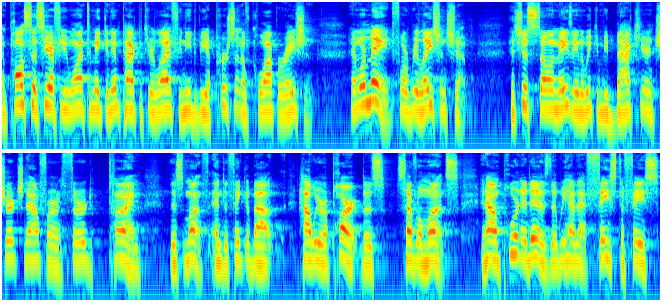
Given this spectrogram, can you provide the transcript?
And Paul says here if you want to make an impact with your life, you need to be a person of cooperation. And we're made for relationship. It's just so amazing that we can be back here in church now for our third time this month and to think about how we were apart those several months and how important it is that we have that face to face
